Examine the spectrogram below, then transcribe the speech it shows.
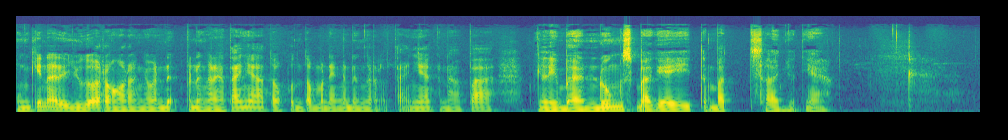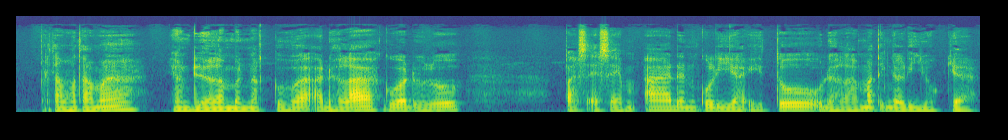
mungkin ada juga orang-orang yang pendengar yang tanya ataupun teman yang ngedenger tanya kenapa milih Bandung sebagai tempat selanjutnya. Pertama-tama yang di dalam benak gue adalah gue dulu pas SMA dan kuliah itu udah lama tinggal di Jogja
